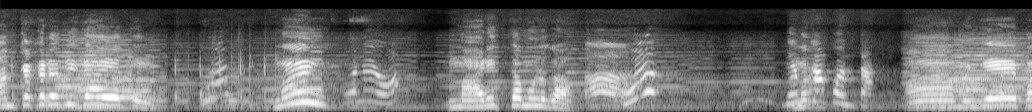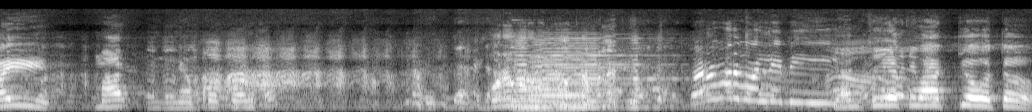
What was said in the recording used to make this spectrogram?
आमच्याकडे बी गाय येते मग? कोण आहे हो? माडीचा मुलगा. हो? नेमका कोणता? म्हणजे बाई मा- नेमकं कोणतं? बरोबर बोलले. मी. त्यांचं एक वाक्य होतं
